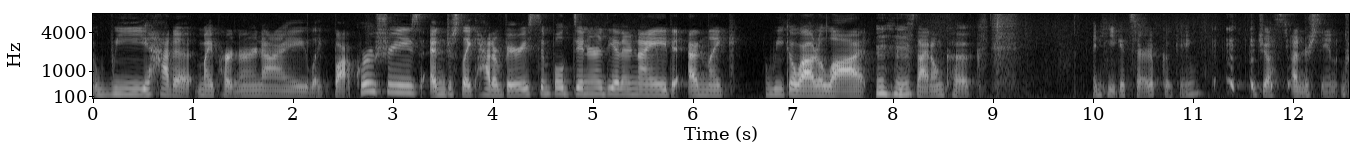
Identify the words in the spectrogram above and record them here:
we had a my partner and I like bought groceries and just like had a very simple dinner the other night and like we go out a lot mm-hmm. because I don't cook, and he gets started cooking, just understandably.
